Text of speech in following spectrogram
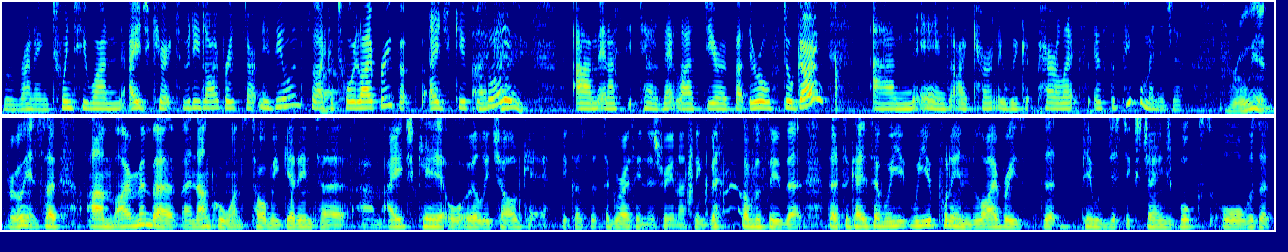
were running 21 aged care activity libraries throughout New Zealand, so like Wow. a toy library, but for aged care facilities. Okay. Um, and I stepped out of that last year, but they're all still going. Um, and I currently work at Parallaxx as the people manager. Brilliant, brilliant. So um, I remember an uncle once told me get into um, aged care or early childcare because it's a growth industry, and I think that obviously that that's the case. So were you, were you put in libraries that people just exchange books, or was it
